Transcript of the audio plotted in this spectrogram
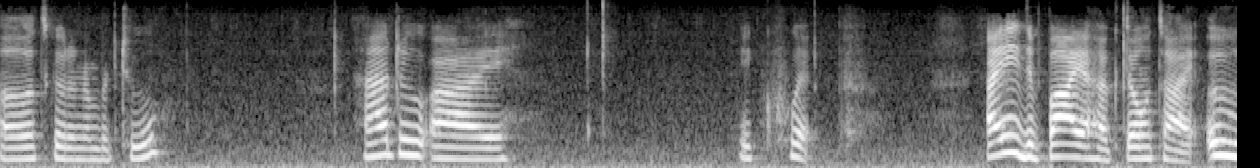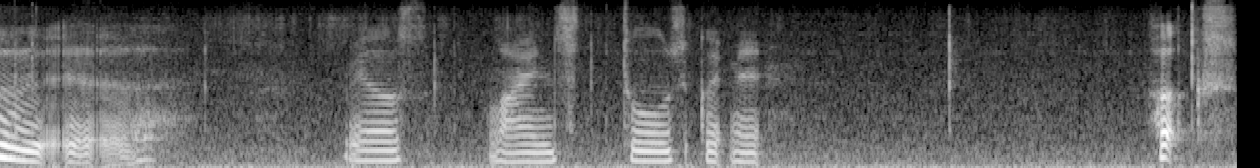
Uh, let's go to number two. How do I equip? I need to buy a hook, don't I? Ooh. Reels, lines, tools, equipment hooks.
